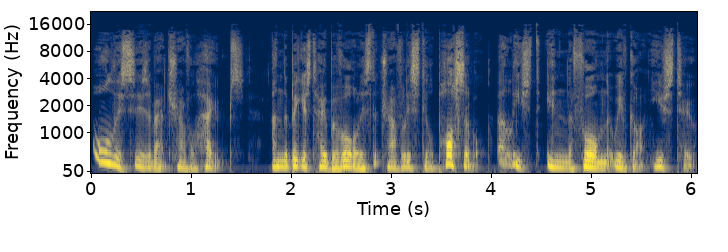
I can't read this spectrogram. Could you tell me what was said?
all this is about travel hopes, and the biggest hope of all is that travel is still possible, at least in the form that we've gotten used to.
